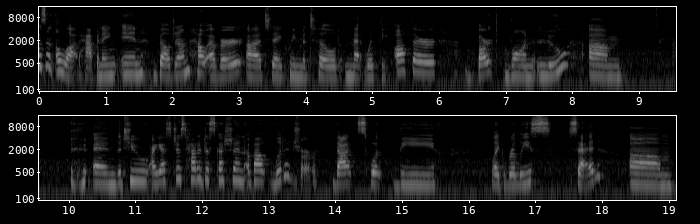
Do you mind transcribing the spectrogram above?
Wasn't a lot happening in Belgium. However, uh, today Queen Mathilde met with the author Bart van Loo. Um, and the two, I guess, just had a discussion about literature. That's what the like release said. Um,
